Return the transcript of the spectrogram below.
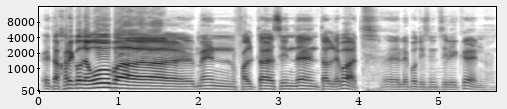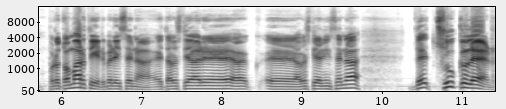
Eta jarriko dugu, ba, hemen falta ezin den talde bat, e, lepoti zintziliken. Protomartir, bere izena, eta bestiare, e, abestiaren izena, The Chukler.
